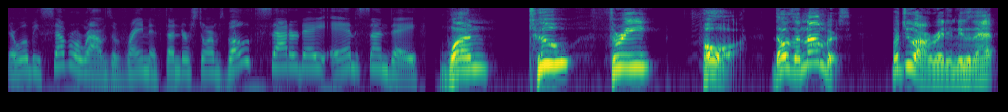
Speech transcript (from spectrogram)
There will be several rounds of rain and thunderstorms both Saturday and Sunday. One, two, three, four. Those are numbers. But you already knew that.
